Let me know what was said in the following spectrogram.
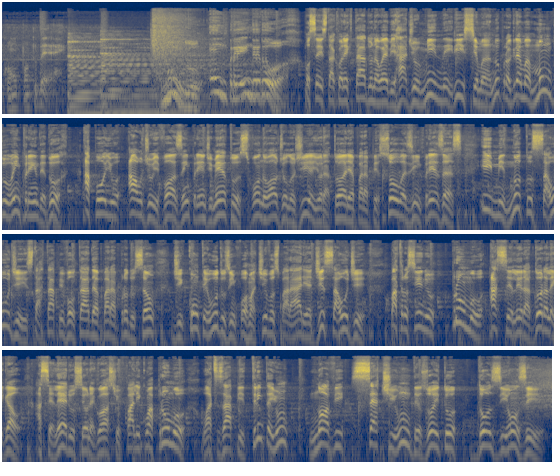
Mundo Empreendedor. Você está conectado na web Rádio Mineiríssima, no programa Mundo Empreendedor. Apoio Áudio e Voz Empreendimentos, fonoaudiologia e oratória para pessoas e empresas. E Minuto Saúde, startup voltada para a produção de conteúdos informativos para a área de saúde. Patrocínio Prumo, aceleradora legal. Acelere o seu negócio, fale com a Prumo. WhatsApp 31 97118 1211.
